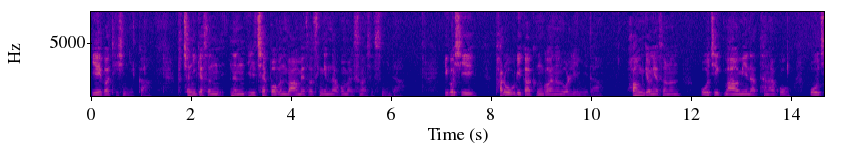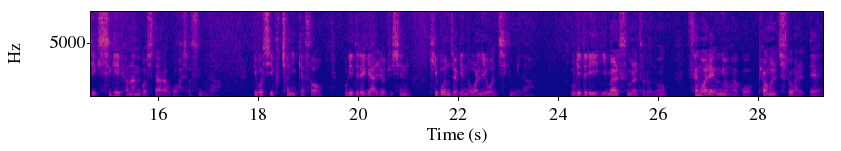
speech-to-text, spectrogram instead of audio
이해가 되십니까? 부처님께서는 일체법은 마음에서 생긴다고 말씀하셨습니다. 이것이 바로 우리가 근거하는 원리입니다. 화엄경에서는 오직 마음이 나타나고 오직 식이 변한 것이다 라고 하셨습니다. 이것이 부처님께서 우리들에게 알려주신 기본적인 원리 원칙입니다. 우리들이 이 말씀을 들은 후 생활에 응용하고 병을 치료할 때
